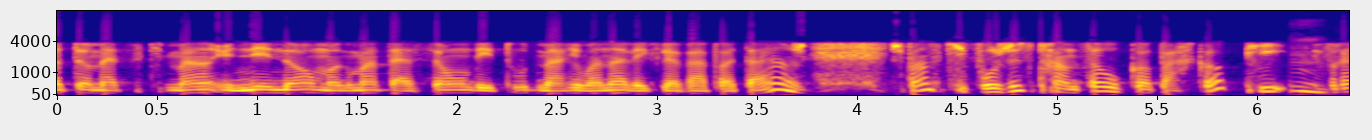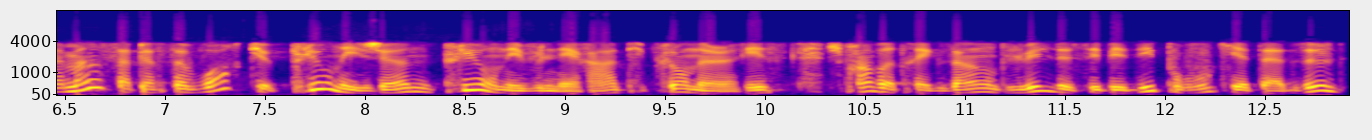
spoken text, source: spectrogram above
automatiquement une énorme augmentation des taux de marijuana avec le vapotage. Je pense qu'il faut juste prendre ça au cas par cas, puis mm. vraiment s'apercevoir que plus on est jeune, plus on est vulnérable, puis plus on a un risque. Je prends votre exemple, l'huile de CBD pour vous qui êtes adulte,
